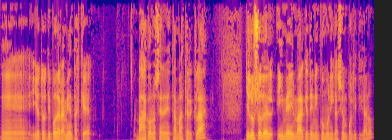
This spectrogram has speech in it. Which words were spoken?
eh, y otro tipo de herramientas que vas a conocer en esta masterclass. Y el uso del email marketing y comunicación política, ¿no?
